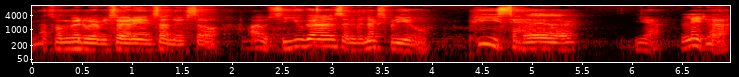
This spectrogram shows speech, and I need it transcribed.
And that's what I'm gonna do every Saturday and Sunday. So I will see you guys in the next video. Peace out. Later. Yeah, later.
